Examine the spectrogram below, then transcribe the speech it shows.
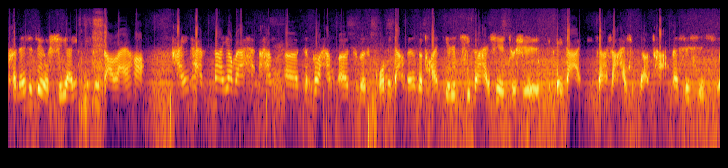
可能是最有实力，一起找来哈谈一谈。那要不然韩韩呃整个韩呃这个国民党的那个团结的气氛还是就是给大家印象上还是比较差，那是事实。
